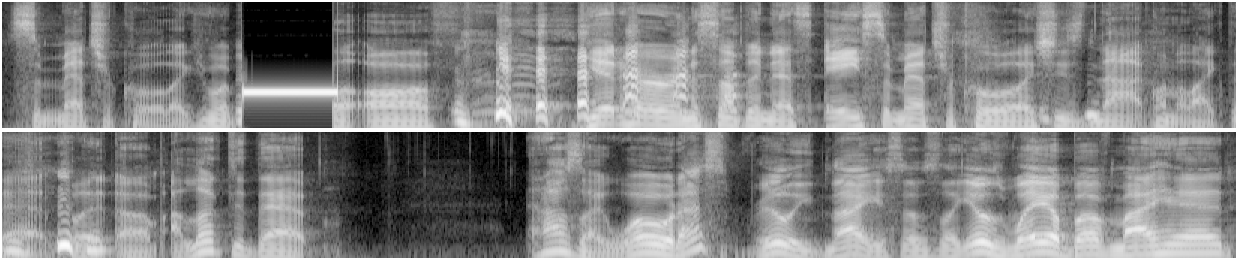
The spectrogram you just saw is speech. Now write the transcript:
symmetrical. Like you want off, get her into something that's asymmetrical. Like she's not gonna like that. But um, I looked at that and I was like, whoa, that's really nice. I was like, it was way above my head,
